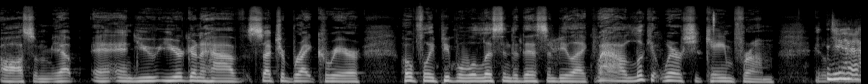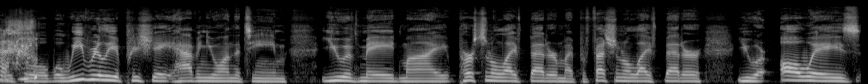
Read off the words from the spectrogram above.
Awesome. Yep. And, and you you're going to have such a bright career. Hopefully, people will listen to this and be like, "Wow, look at where she came from." It'll be Yeah. really cool. Well, we really appreciate having you on the team. You have made my personal life better, my professional life better. You are always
